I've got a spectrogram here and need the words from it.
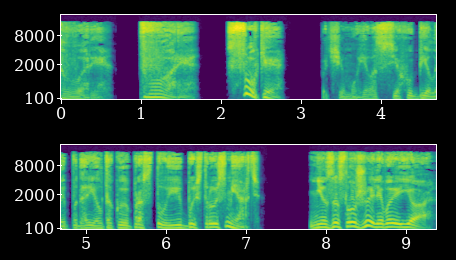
«Твари! Твари! Суки!» Почему я вас всех убил и подарил такую простую и быструю смерть? Не заслужили вы ее!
